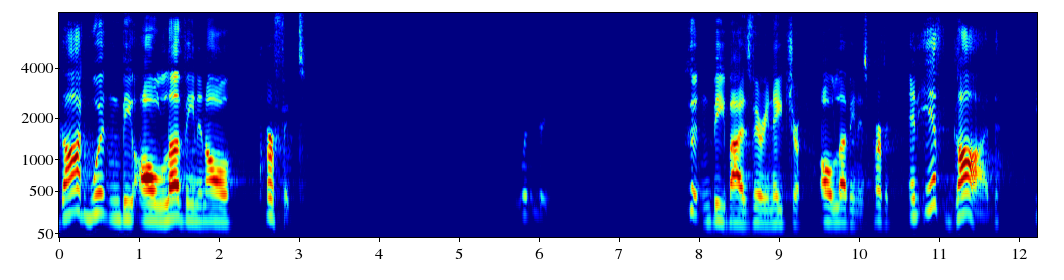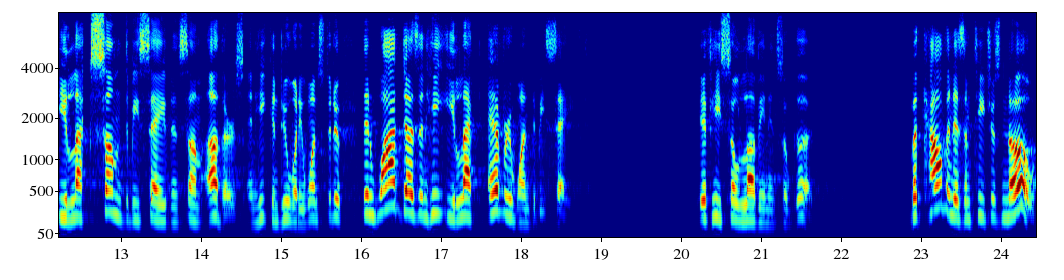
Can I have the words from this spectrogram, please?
God wouldn't be all loving and all perfect. Wouldn't be. Couldn't be by his very nature all loving and perfect. And if God elects some to be saved and some others, and he can do what he wants to do, then why doesn't he elect everyone to be saved? If he's so loving and so good. But Calvinism teaches no,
